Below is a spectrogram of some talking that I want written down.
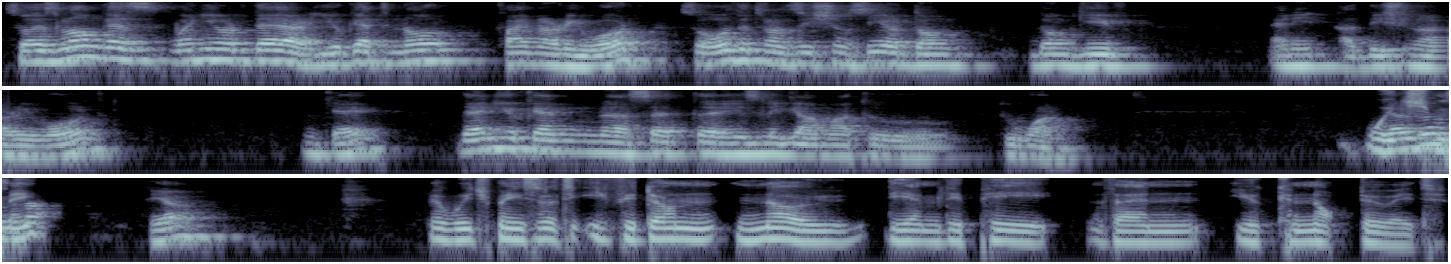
So as long as when you're there, you get no final reward. So all the transitions here don't, don't give any additional reward. Okay, then you can uh, set uh, easily gamma to, to one. Which may, yeah which means that if you don't know the MDP, then you cannot do it.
